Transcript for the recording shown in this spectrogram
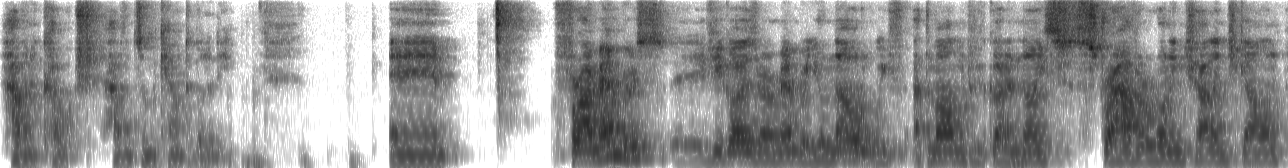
having a coach, having some accountability. Um, for our members, if you guys remember, you'll know that we've at the moment we've got a nice Strava running challenge going.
